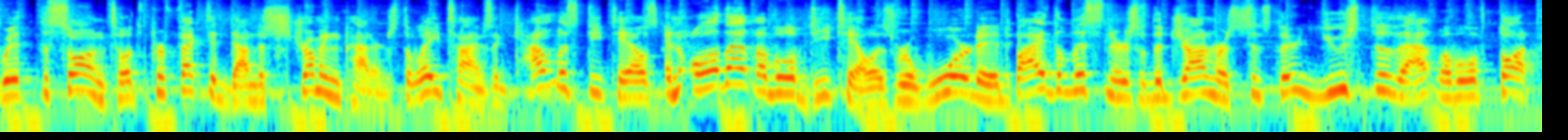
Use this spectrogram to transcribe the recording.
with the song till it's perfected down to strumming patterns, delay times, and countless details, and all that level of detail is rewarded by the listeners of the genre since they're used to that level of thought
